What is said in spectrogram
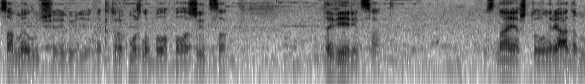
самые лучшие люди, на которых можно было положиться, довериться, зная, что он рядом,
